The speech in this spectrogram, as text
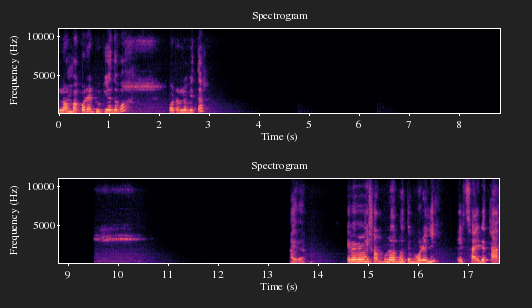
লম্বা করে ঢুকিয়ে দেব পটলের ভিতর। এই দেখো। এভাবে আমি সবগুলোর মধ্যে ভরে নিই, এই সাইডে থাক।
